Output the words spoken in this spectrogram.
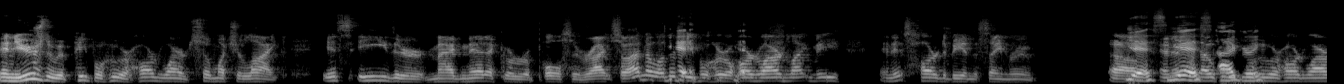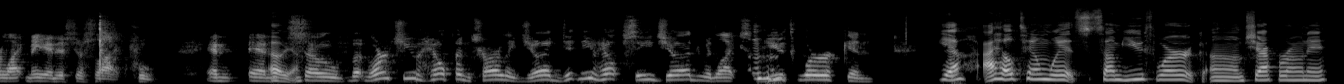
And usually with people who are hardwired so much alike, it's either magnetic or repulsive, right? So I know other Yes. people who are hardwired like me, and it's hard to be in the same room. Um, Yes. and then I Yes. know I agree. who are hardwired like me, and it's just like, whew. And and Oh, yeah. so, but weren't you helping Charlie Judd? Didn't you help see Judd with like some hmm youth work and Yeah. I helped him with some youth work, um, chaperoning.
